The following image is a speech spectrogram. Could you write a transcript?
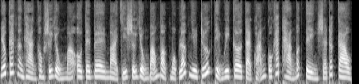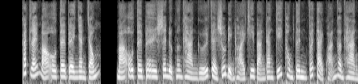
nếu các ngân hàng không sử dụng mã OTP mà chỉ sử dụng bảo mật một lớp như trước thì nguy cơ tài khoản của khách hàng mất tiền sẽ rất cao. Cách lấy mã OTP nhanh chóng Mã OTP sẽ được ngân hàng gửi về số điện thoại khi bạn đăng ký thông tin với tài khoản ngân hàng.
